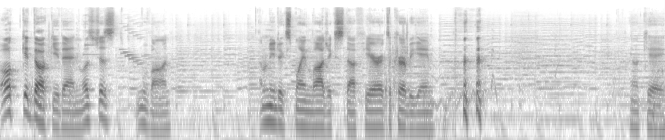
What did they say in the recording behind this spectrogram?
Okie dokie then. Let's just move on. I don't need to explain logic stuff here. It's a Kirby game. okay.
